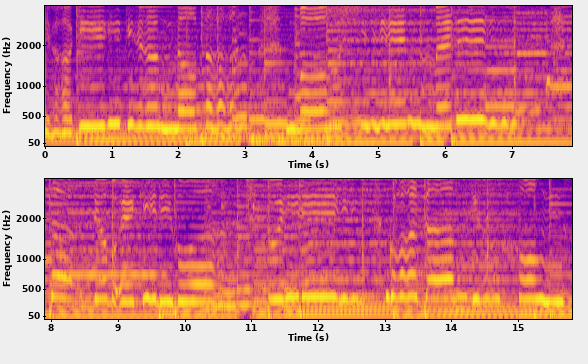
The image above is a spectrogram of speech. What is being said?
也已经流干，无心的你，早就袂记得我，对你我感到放下，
